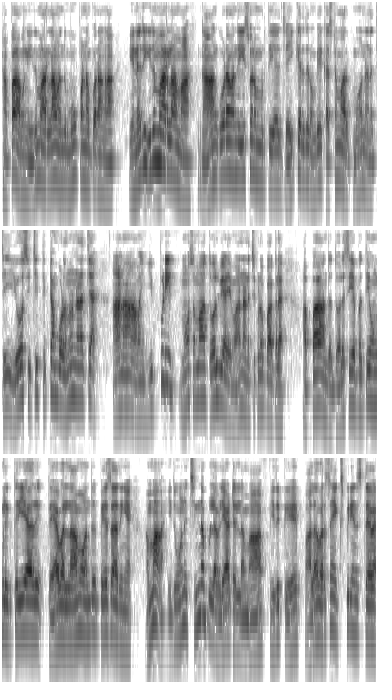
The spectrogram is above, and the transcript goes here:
அப்பா அவங்க இது மாதிரிலாம் வந்து மூவ் பண்ண போகிறாங்களாம் என்னது இது மாதிரிலாமா? நான் கூட வந்து ஈஸ்வரமூர்த்தியை ஜெயிக்கிறது ரொம்ப கஷ்டமாக இருக்குமோன்னு நினச்சி யோசித்து திட்டம் போடணும்னு நினச்சேன். ஆனால் அவன் இப்படி மோசமாக தோல்வி அடைவான்னு நினச்சி கூட பார்க்கல. அப்பா அந்த துளசியை பற்றி உங்களுக்கு தெரியாது. தேவையில்லாமல் வந்து பேசாதீங்க. அம்மா இது ஒன்றும் சின்ன பிள்ளை விளையாட்டு இல்லைம்மா. இதுக்கு பல வருஷம் எக்ஸ்பீரியன்ஸ் தேவை.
